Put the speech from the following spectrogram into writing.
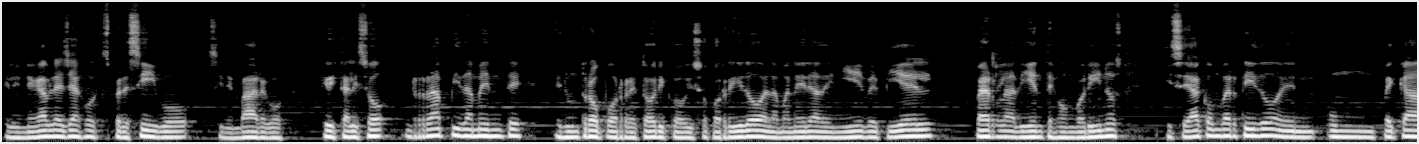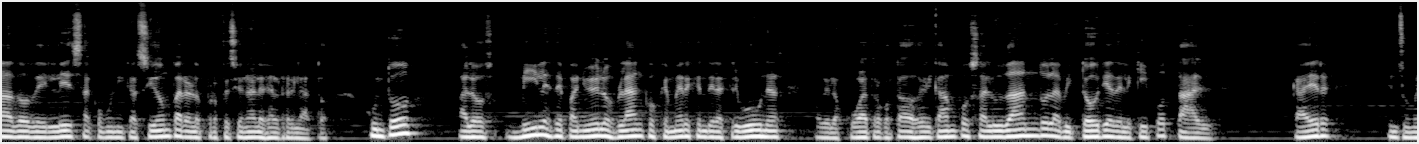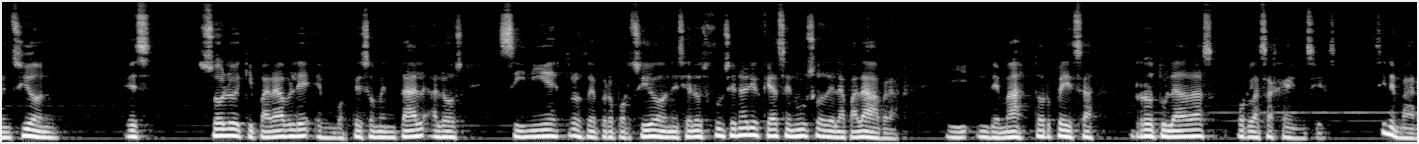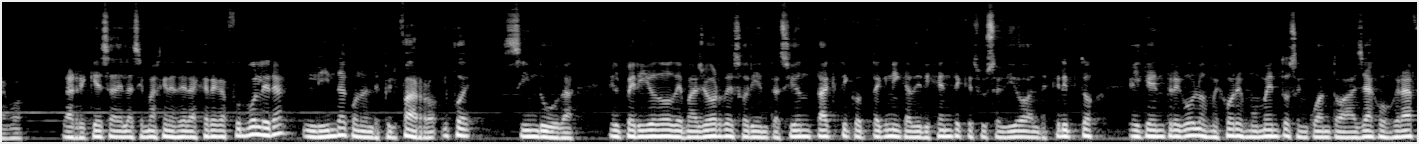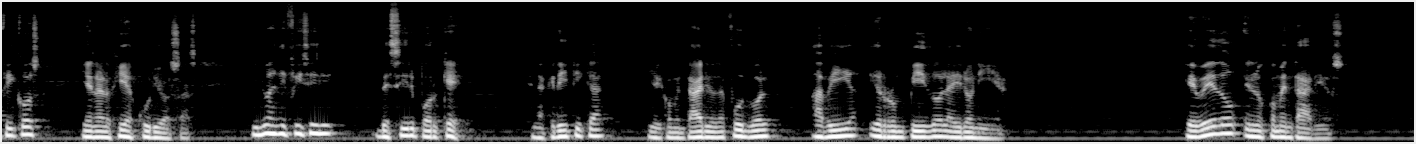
El innegable hallazgo expresivo, sin embargo, cristalizó rápidamente en un tropo retórico y socorrido a la manera de nieve piel, perla dientes gongorinos y se ha convertido en un pecado de lesa comunicación para los profesionales del relato. Juntó a los miles de pañuelos blancos que emergen de las tribunas o de los cuatro costados del campo saludando la victoria del equipo tal. Caer en su mención es sólo equiparable en bostezo mental a los siniestros de proporciones y a los funcionarios que hacen uso de la palabra y de más torpeza rotuladas por las agencias. Sin embargo, la riqueza de las imágenes de la jerga futbolera linda con el despilfarro y fue, sin duda, el periodo de mayor desorientación táctico-técnica dirigente que sucedió al descripto, el que entregó los mejores momentos en cuanto a hallazgos gráficos y analogías curiosas. Y no es difícil decir por qué. En la crítica y el comentario de fútbol había irrumpido la ironía. Quevedo en los comentarios.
